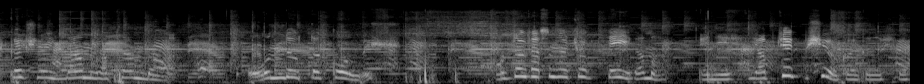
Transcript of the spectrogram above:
Birkaç şey daha mı yapsam da 14 dakika olmuş. 14 aslında çok değil ama yani yapacak bir şey yok arkadaşlar.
